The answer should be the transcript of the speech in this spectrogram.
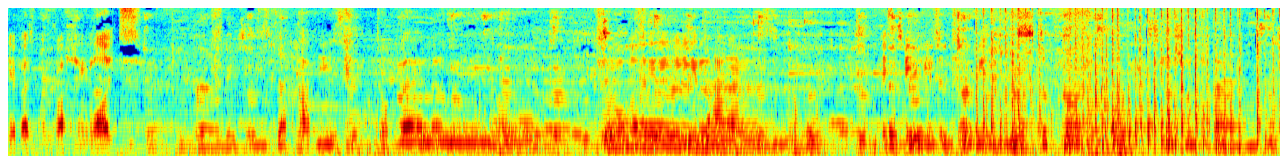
Yeah, there's the flashing lights. and The happiest little fellow in all Joyland. This big is a tubby. Mr. Fox, special fans, and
